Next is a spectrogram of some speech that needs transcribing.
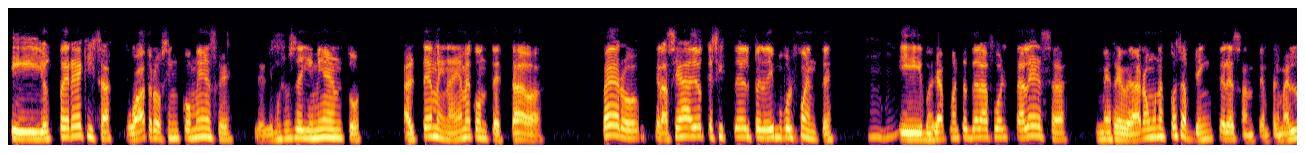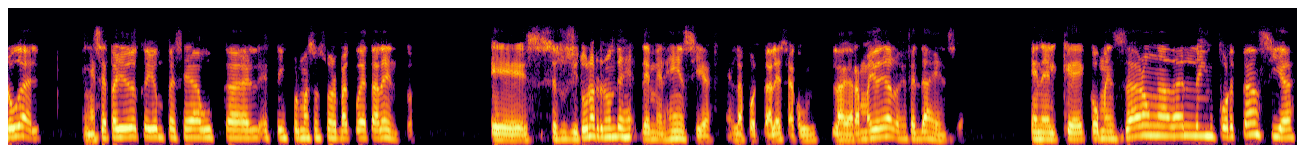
y yo esperé quizás cuatro o cinco meses, le di mucho seguimiento al tema y nadie me contestaba. Pero gracias a Dios que existe el periodismo por fuente uh -huh. y varias fuentes de la fortaleza me revelaron unas cosas bien interesantes. En primer lugar, en ese periodo que yo empecé a buscar esta información sobre el banco de talento, eh, se suscitó una reunión de, emergencia en la fortaleza con la gran mayoría de los jefes de agencia, en el que comenzaron a darle importancia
